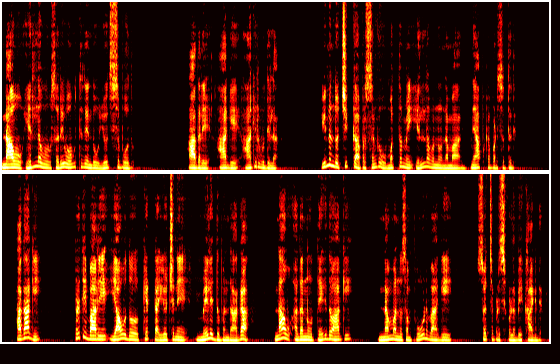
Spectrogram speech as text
ನಾವು ಎಲ್ಲವೂ ಸರಿ ಹೋಗುತ್ತದೆಂದು ಯೋಚಿಸಬಹುದು. ಆದರೆ ಹಾಗೆ ಆಗಿರುವುದಿಲ್ಲ. ಇನ್ನೊಂದು ಚಿಕ್ಕ ಪ್ರಸಂಗವು ಮತ್ತೊಮ್ಮೆ ಎಲ್ಲವನ್ನು ನಮ್ಮ ಜ್ಞಾಪಕಪಡಿಸುತ್ತದೆ. ಹಾಗಾಗಿ, ಪ್ರತಿ ಬಾರಿ ಯಾವುದೋ ಕೆಟ್ಟ ಯೋಚನೆ ಮೇಲೆದ್ದು ಬಂದಾಗ ನಾವು ಅದನ್ನು ತೆಗೆದುಹಾಕಿ ನಮ್ಮನ್ನು ಸಂಪೂರ್ಣವಾಗಿ ಸ್ವಚ್ಛಪಡಿಸಿಕೊಳ್ಳಬೇಕಾಗಿದೆ.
